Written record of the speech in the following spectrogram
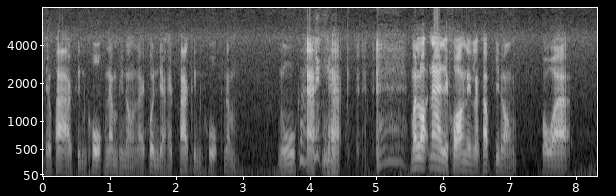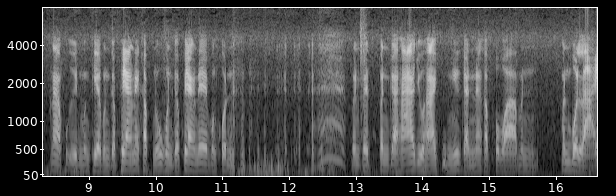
เดี๋ยวพาขึ้นโคกน้ำพี่น้องหลายคนอยากให้พาขึ้นโคกน้ำหนูก็หายากมาเลาะหน้าจะคล้องนี่แหละครับ พี่น้อง เพราะว่าหน้าผู้อื่นบางเทียมันกับแพงนะครับหนูคนกับแพงได้บางคน มันก็มันก็หาอยู่หากินคือกันนะครับ เพราะว่ามันมันบ่หลาย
